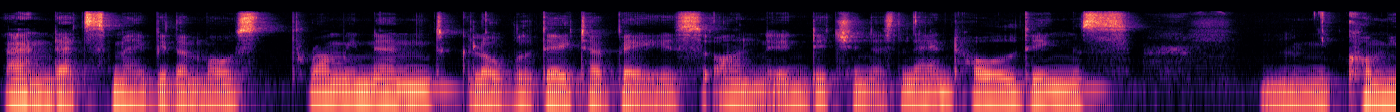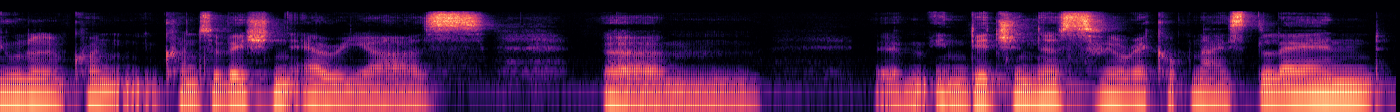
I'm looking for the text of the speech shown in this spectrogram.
And that's maybe the most prominent global database on indigenous land holdings, mm, communal con conservation areas, um, um, indigenous recognized land,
